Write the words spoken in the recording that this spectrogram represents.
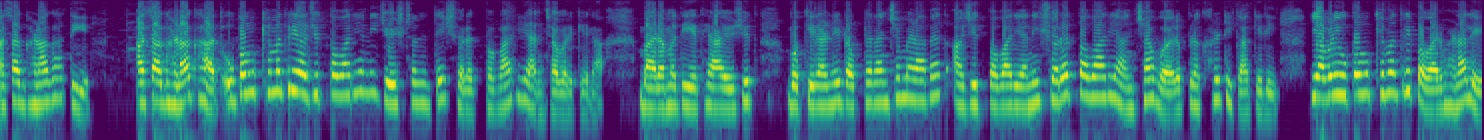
असा घणाघाती? असा घणाघात उपमुख्यमंत्री अजित पवार यांनी ज्येष्ठ नेते शरद पवार यांच्यावर केला. बारामती येथे आयोजित वकील आणि डॉक्टरांच्या मेळाव्यात अजित पवार यांनी शरद पवार यांच्यावर प्रखर टीका केली. यावेळी उपमुख्यमंत्री पवार म्हणाले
